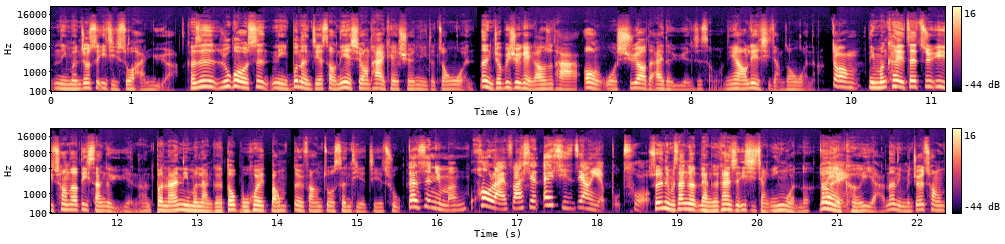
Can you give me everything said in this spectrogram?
你们就是一起说韩语啊。可是如果是你不能接受，你也希望他也可以学你的中文，那你就必须可以告诉他，哦，我需要的爱的语言是什么？你也要练习讲中文啊。懂，你们可以再去一起创造第三个语言啊。本来你们两个都不会帮对方做身体的接触，但是你们后来发现，哎、其实这样也不错。所以你们三个两个开始一起讲英文了，那也可以啊。那你们就会创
